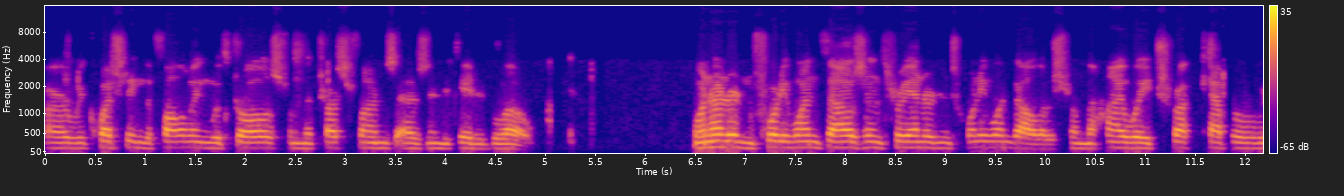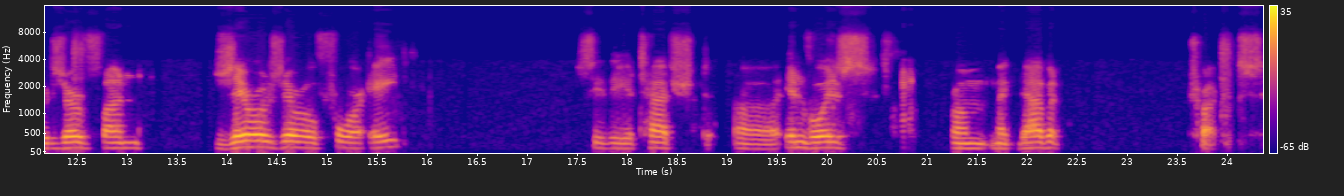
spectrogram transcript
are requesting the following withdrawals from the trust funds as indicated below. $141,321 from the Highway Truck Capital Reserve Fund 0048. See the attached uh, invoice from McDevitt Trucks.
